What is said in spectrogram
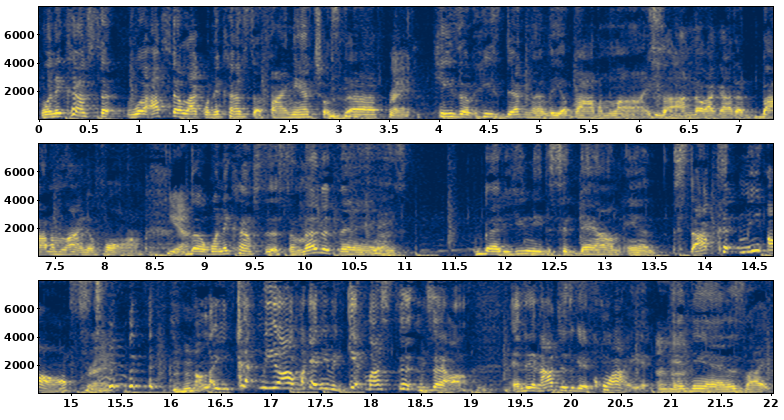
when it comes to well, I feel like when it comes to financial mm-hmm. stuff, Right. He's a he's definitely a bottom line, so I mm-hmm. know I got a bottom line for him. Yeah. But when it comes to some other things. Buddy, you need to sit down and stop cutting me off. Right. I'm like, you cut me off. I can't even get my sentence out. And then I'll just get quiet. Uh-huh. And then it's like,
